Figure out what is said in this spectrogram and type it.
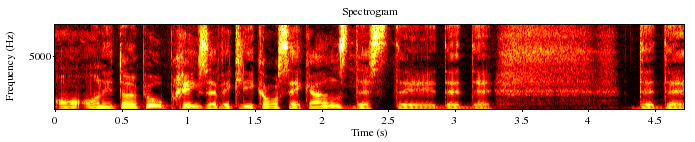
on, on est un peu aux prises avec les conséquences de, cette- de, de- de, de-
